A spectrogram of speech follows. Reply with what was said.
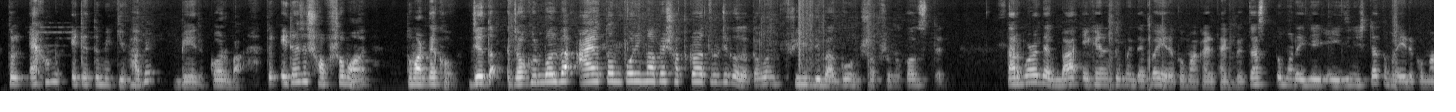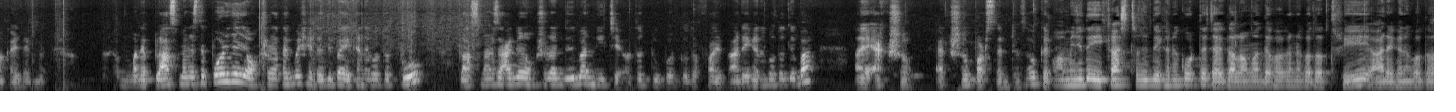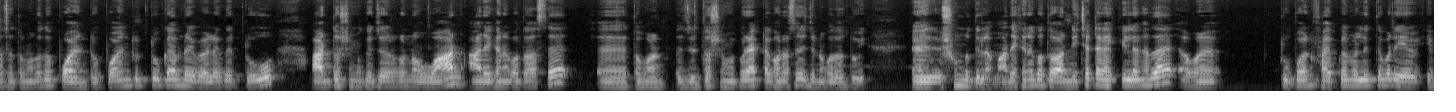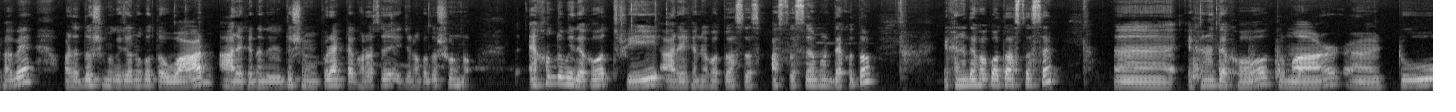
তো এখন এটা তুমি কীভাবে বের করবা? তো এটা হচ্ছে সবসময় তোমার দেখো যে যখন বলবে আয়তন পরিমাপে শতকরা ত্রুটি কত, তখন থ্রি দিবা গুণ, সবসময় কনস্ট্যান্ট তারপরে দেখবা, এখানে তুমি দেখবা এরকম আকারে থাকবে। জাস্ট তোমার এই যে, এই জিনিসটা, তোমার এরকম আকারে থাকবে। মানে প্লাস মাইনাসের পরে যে অংশটা থাকবে সেটা দিবা এখানে কত টু প্লাস মাইনাস আগের অংশটা দিবা নিচে, অর্থাৎ টু পয়েন্ট কত ফাইভ আর এখানে কত দিবা একশো একশো পার্সেন্টেজ ওকে আমি যদি এই কাজটা যদি এখানে করতে চাই, তাহলে আমার দেখো এখানে কত থ্রি আর এখানে কত আছে তোমার কত পয়েন্ট টু পয়েন্ট টু কে আমরা এভাবে লিখতে টু আর দশমিকের জন্য ওয়ান আর এখানে কত আছে তোমার যে দশমিক পরে একটা ঘর আছে এই জন্য কত দুই শূন্য দিলাম। আর এখানে কত, আর নিচের টাকা কি লেখা যায়? টু পয়েন্ট লিখতে পারি এভাবে অর্থাৎ দশমিকের জন্য কত আর এখানে দশমিক পরে একটা ঘর আছে কত এখন তুমি দেখো আর এখানে কত আমার দেখো তো, এখানে দেখো কত এখানে দেখো তোমার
